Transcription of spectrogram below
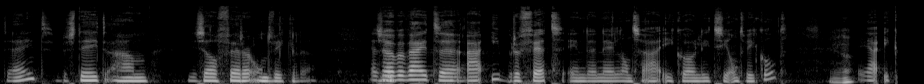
tijd besteedt aan jezelf verder ontwikkelen. En zo hebben wij het eh, AI-brevet in de Nederlandse AI-coalitie ontwikkeld. Ja. Ja, ik,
